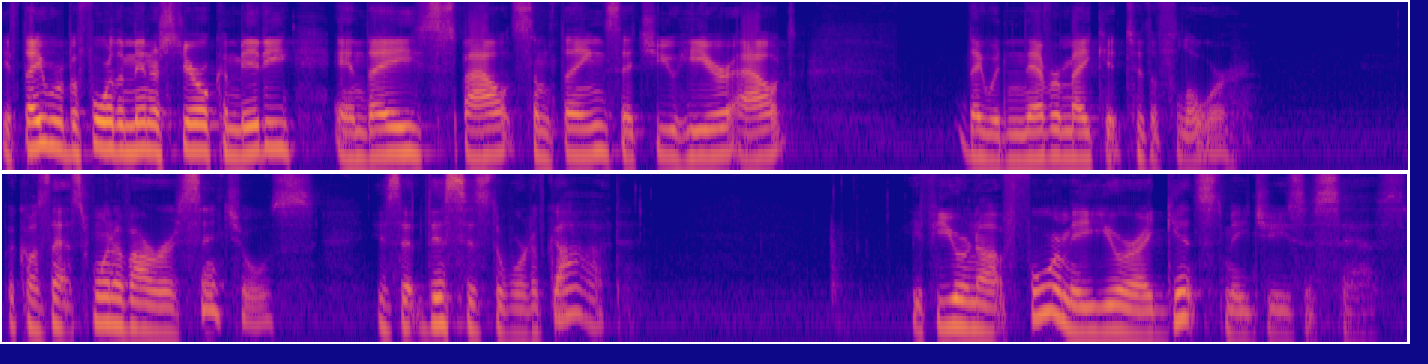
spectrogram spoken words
If they were before the ministerial committee and they spout some things that you hear out, they would never make it to the floor. Because that's one of our essentials is that this is the word of God. If you are not for me, you are against me, Jesus says.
